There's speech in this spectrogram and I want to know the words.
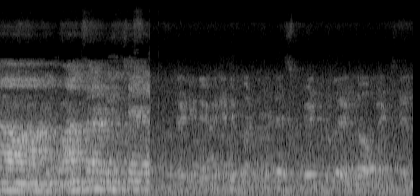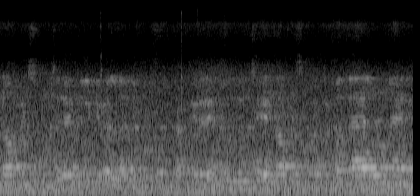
ఆన్సర్ సైడ్ ఇచ్చేయడం ఆల్రెడీ రెవెన్యూ నుంచి రైతులకి వెళ్ళాలి. రైతుల నుంచి endowments ఉన్నాయని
